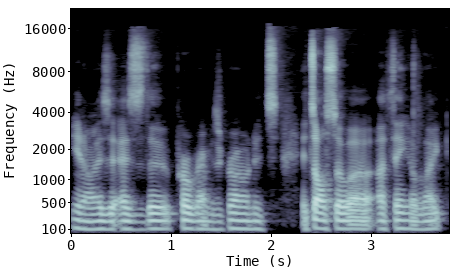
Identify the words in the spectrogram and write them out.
you know as as the program has grown it's it's also a, a thing of like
